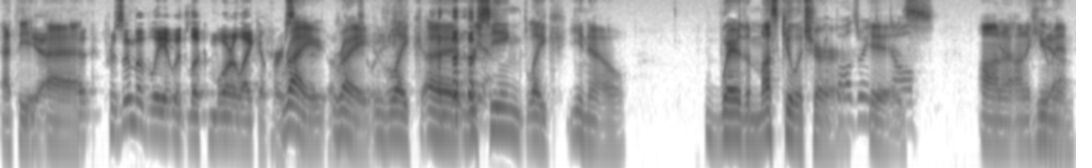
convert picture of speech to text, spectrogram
at the Yeah, uh, presumably it would look more like a person. right right like uh, we're Yeah. seeing like you know where the musculature ball-jointed is on a, on a human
